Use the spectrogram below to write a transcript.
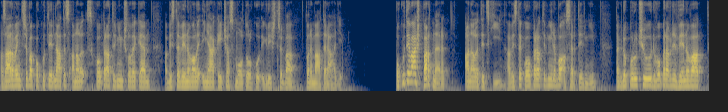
A zároveň třeba pokud jednáte s, anal- s kooperativním člověkem, abyste věnovali i nějaký čas small talku, i když třeba to nemáte rádi. Pokud je váš partner analytický a vy jste kooperativní nebo asertivní, tak doporučuji doopravdy věnovat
